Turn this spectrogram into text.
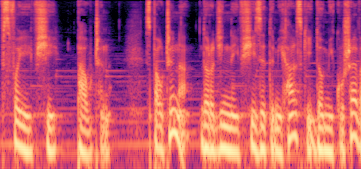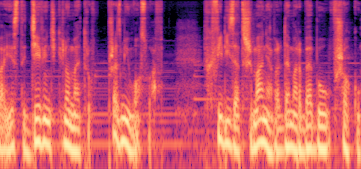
w swojej wsi Pałczyn z Pałczyna do rodzinnej wsi Zyty Michalskiej do Mikuszewa jest 9 km przez Miłosław. W chwili zatrzymania Waldemar B. był w szoku.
